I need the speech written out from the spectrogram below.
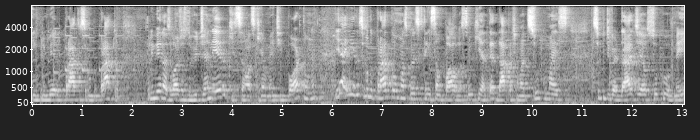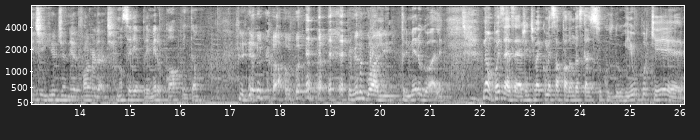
em primeiro prato e segundo prato. Primeiro as lojas do Rio de Janeiro, que são as que realmente importam, né? E aí no segundo prato umas coisas que tem em São Paulo, assim, que até dá pra chamar de suco, mas suco de verdade é o suco made em Rio de Janeiro, fala a verdade. Não seria primeiro copo, então? Primeiro copo. Primeiro gole. Primeiro gole. Não, pois é, Zé, a gente vai começar falando das casas de sucos do Rio, porque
